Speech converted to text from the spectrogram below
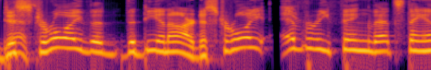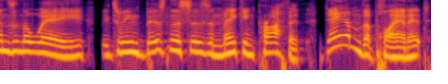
destroy the, the DNR, destroy everything that stands in the way between businesses and making profit. Damn the planet,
